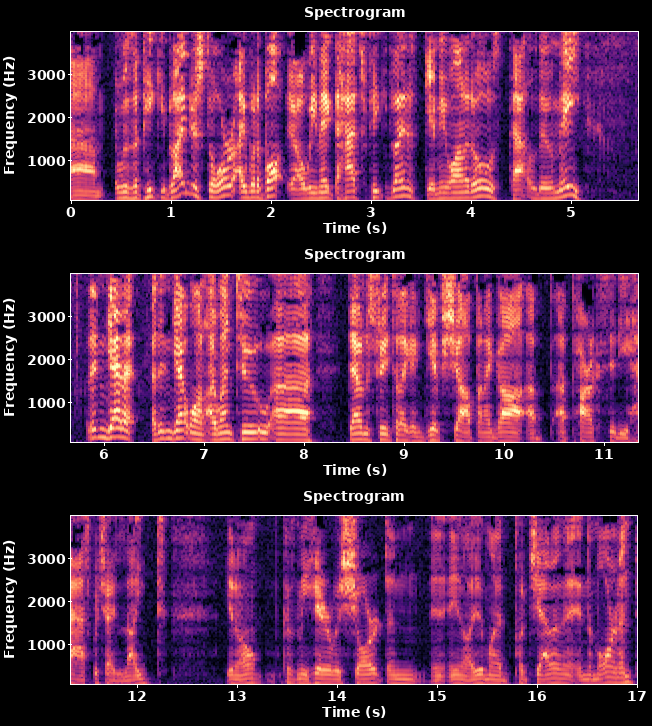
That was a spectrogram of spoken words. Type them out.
Um, it was a Peaky Blinders store. I would have bought, oh, we make the hats for Peaky Blinders. Give me one of those. That'll do me. I didn't get it. I didn't get one. I went to, uh, down the street to like a gift shop and I got a, a Park City hat, which I liked, you know, because my hair was short and, you know, I didn't want to put gel in it in the morning.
